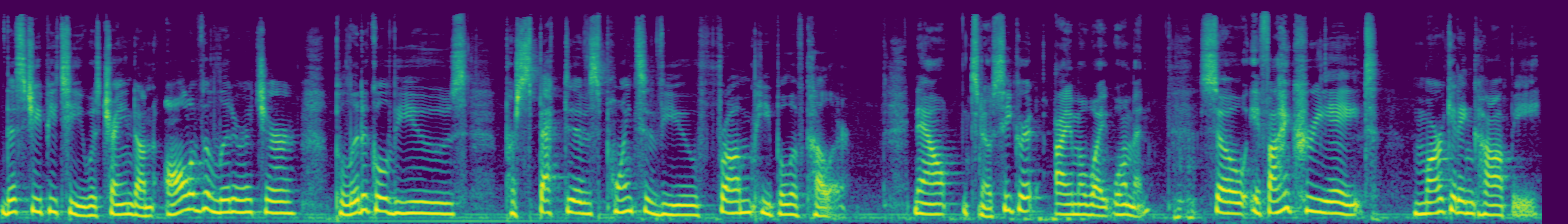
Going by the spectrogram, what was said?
this GPT, was trained on all of the literature, political views, perspectives, points of view from people of color. Now, it's no secret, I am a white woman. so if I create marketing copy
